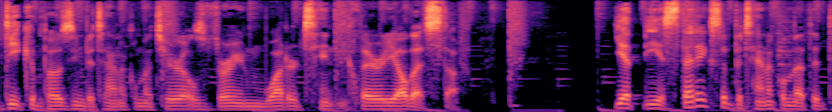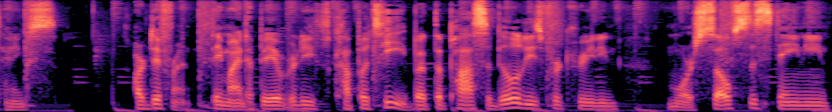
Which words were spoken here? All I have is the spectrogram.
decomposing botanical materials, varying water tint and clarity, all that stuff. Yet the aesthetics of botanical method tanks are different. They might not be everybody's cup of tea, but the possibilities for creating more self sustaining,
